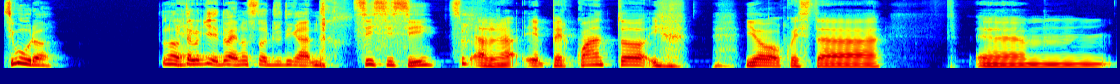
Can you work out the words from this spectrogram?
Sicuro? No, te lo Eh. chiedo, eh, non sto giudicando. Sì, sì, sì. Allora, e per quanto io, io ho questa... ehm,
